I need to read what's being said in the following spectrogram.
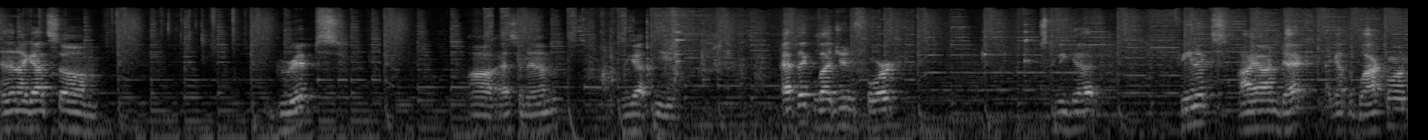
and then I got some grips, uh, S&M. We got the Epic Legend fork. We got Phoenix Ion Deck. I got the black one.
